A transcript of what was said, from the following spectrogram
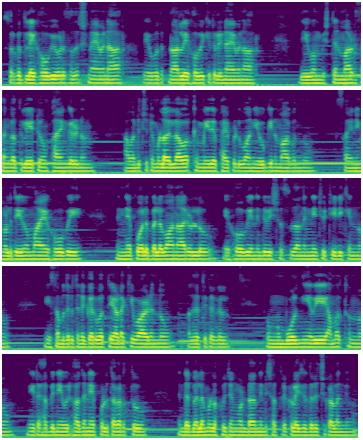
സ്വർഗത്തിലെ ഹോബിയോട് സദൃശനായവനാർ ദൈവപുത്രന്മാരിൽ ലേഹോബിക്ക് തുല്യനായവനാർ ദൈവം വിശുദ്ധന്മാരുടെ സംഘത്തിൽ ഏറ്റവും ഭയങ്കരനും അവന്റെ ചുറ്റുമുള്ള എല്ലാവർക്കും മീതെ ഭയപ്പെടുവാൻ യോഗ്യനുമാകുന്നു. സൈന്യങ്ങളുടെ ദൈവമായ ഹോബി നിന്നെപ്പോലെ ബലവാൻ ആരുള്ളൂ? യഹോബെ നിന്റെ വിശ്വസ്തത നിന്നെ ചുറ്റിയിരിക്കുന്നു. നീ സമുദ്രത്തിന്റെ ഗർഭത്തെ അടക്കി വാഴുന്നു. അതിലെ തിരകൾ പൊങ്ങുമ്പോൾ നീ അവയെ അമർത്തുന്നു. നീ രഹബിനെ ഒരു ഹതനെ പോലെ തകർത്തു. നിന്റെ ബലമുള്ള ഭുജം കൊണ്ട് നിന്റെ ശത്രുക്കളെ ചിതറിച്ചു കളഞ്ഞു.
